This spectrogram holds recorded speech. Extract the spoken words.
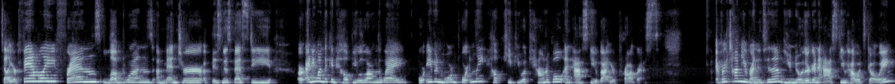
Tell your family, friends, loved ones, a mentor, a business bestie, or anyone that can help you along the way, or even more importantly, help keep you accountable and ask you about your progress. Every time you run into them, you know they're going to ask you how it's going,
